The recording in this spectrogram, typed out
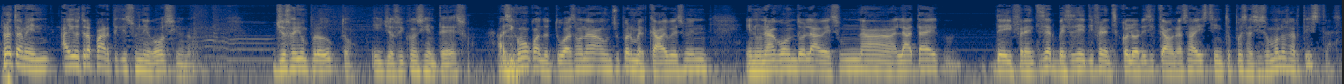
Pero también hay otra parte que es un negocio, ¿no? Yo soy un producto y yo soy consciente de eso. Así Mm. como cuando tú vas a, una- a un supermercado y ves en, en una góndola, ves una lata de, de diferentes cervezas y hay diferentes colores y cada una sabe distinto, pues así somos los artistas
